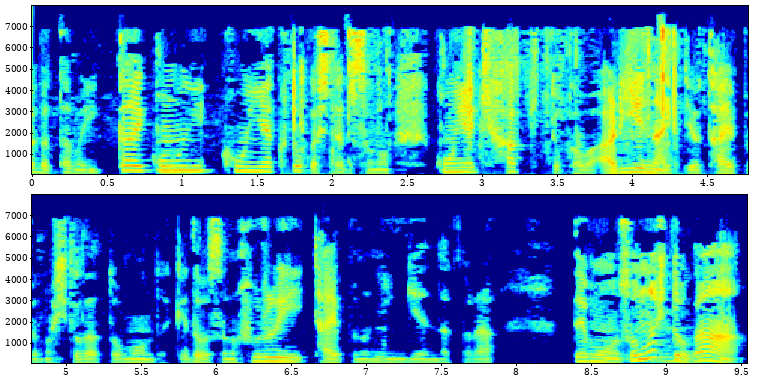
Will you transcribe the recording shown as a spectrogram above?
えば多分一回婚,、婚約とかしたらその婚約破棄とかはありえないっていうタイプの人だと思うんだけど、その古いタイプの人間だから。でもその人が、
